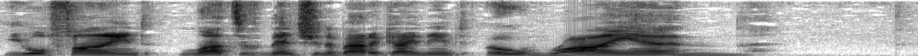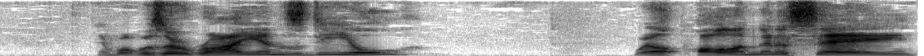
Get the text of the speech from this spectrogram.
you will find lots of mention about a guy named Orion. And what was Orion's deal? Well, all I'm going to say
